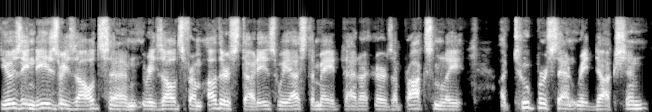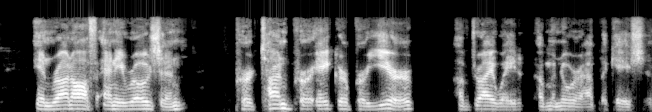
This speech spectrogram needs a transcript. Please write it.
Using these results and results from other studies, we estimate that there's approximately a 2% reduction in runoff and erosion per ton per acre per year of dry weight of manure application.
